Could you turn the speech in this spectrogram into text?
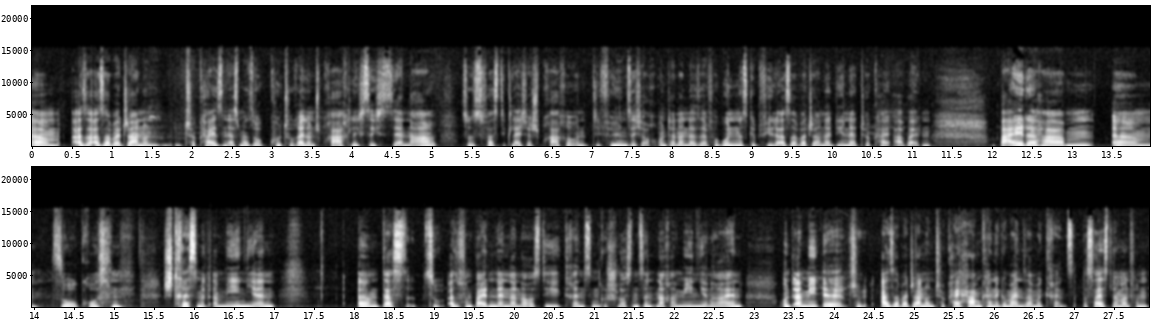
Ähm, also Aserbaidschan und Türkei sind erstmal so kulturell und sprachlich sich sehr nah. So ist fast die gleiche Sprache und die fühlen sich auch untereinander sehr verbunden. Es gibt viele Aserbaidschaner, die in der Türkei arbeiten. Beide haben ähm, so großen Stress mit Armenien, ähm, dass zu, also von beiden Ländern aus die Grenzen geschlossen sind nach Armenien rein. Und Arme äh, Aserbaidschan und Türkei haben keine gemeinsame Grenze. Das heißt, wenn man von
